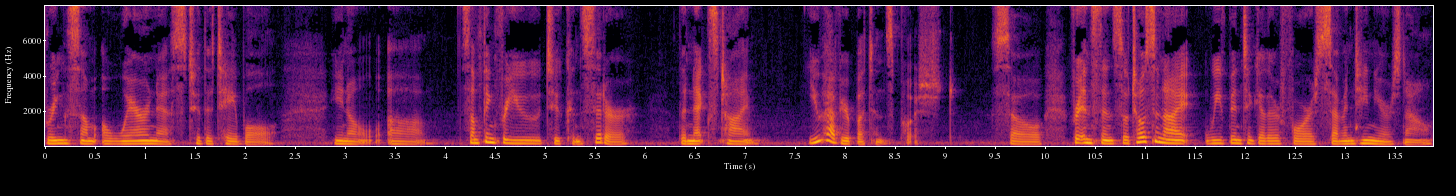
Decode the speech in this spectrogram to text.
bring some awareness to the table, you know, uh, something for you to consider the next time you have your buttons pushed. So, for instance, so Toast and I, we've been together for 17 years now,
